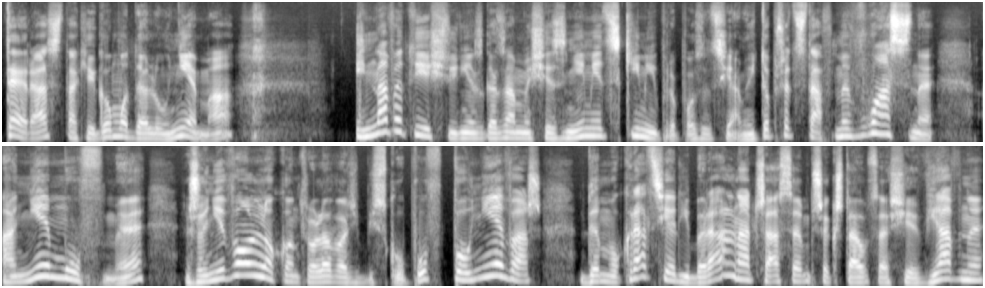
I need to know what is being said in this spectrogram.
Teraz takiego modelu nie ma. I nawet jeśli nie zgadzamy się z niemieckimi propozycjami, to przedstawmy własne, a nie mówmy, że nie wolno kontrolować biskupów, ponieważ demokracja liberalna czasem przekształca się w jawny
